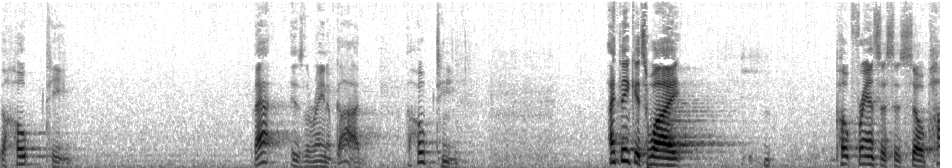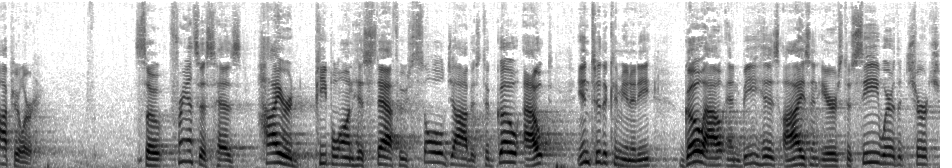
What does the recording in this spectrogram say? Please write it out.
the Hope Team. That is the reign of God, the hope team. I think it's why Pope Francis is so popular. So, Francis has hired people on his staff whose sole job is to go out into the community, go out and be his eyes and ears to see where the church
